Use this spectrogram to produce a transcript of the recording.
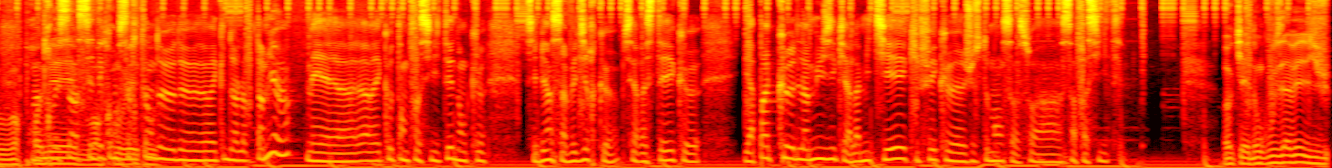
Vous vous on reprenez. trouvé ça vous assez déconcertant de, de, tant mieux, hein, mais euh, avec autant de facilité. Donc euh, c'est bien, ça veut dire que c'est resté, qu'il n'y a pas que de la musique, il y a l'amitié qui fait que justement ça, soit, ça facilite. Ok, donc vous avez eu,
